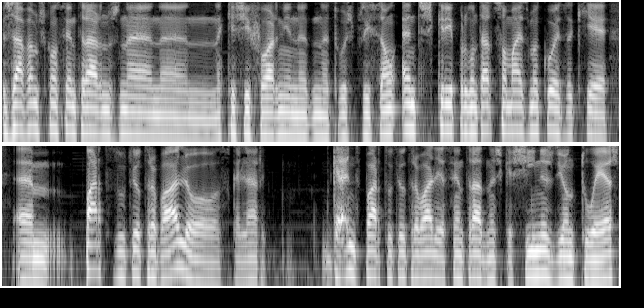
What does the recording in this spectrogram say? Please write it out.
Já vamos concentrar-nos na, na, na Califórnia, na, na, tua exposição. Antes queria perguntar-te só mais uma coisa, que é um, parte do teu trabalho, ou se calhar grande parte do teu trabalho é centrado nas Caxinas, de onde tu és.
